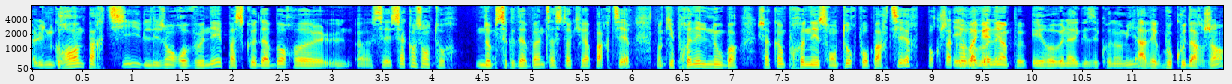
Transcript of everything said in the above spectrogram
Une grande partie, les gens revenaient parce que d'abord, euh, euh, c'est chacun son tour. Nobsekdaban, ça c'est toi qui va partir. Donc ils prenaient le Nouba. Chacun prenait son tour pour partir, pour chacun va gagner un peu. Et ils revenaient avec des économies. Avec beaucoup d'argent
